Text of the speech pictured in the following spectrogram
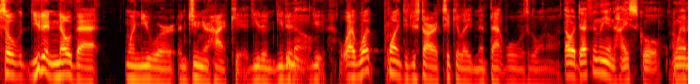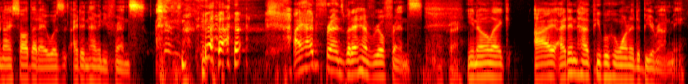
so you didn't know that when you were a junior high kid. You didn't. You didn't. No. You, at what point did you start articulating that that what was going on? Oh, definitely in high school when I saw that I was I didn't have any friends. I had friends, but I didn't have real friends. Okay. You know, like I I didn't have people who wanted to be around me.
